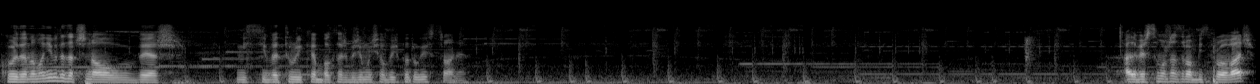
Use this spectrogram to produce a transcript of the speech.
Kurde, no nie będę zaczynał, wiesz, misji we trójkę, bo ktoś będzie musiał być po drugiej stronie. Ale wiesz co można zrobić, spróbować?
